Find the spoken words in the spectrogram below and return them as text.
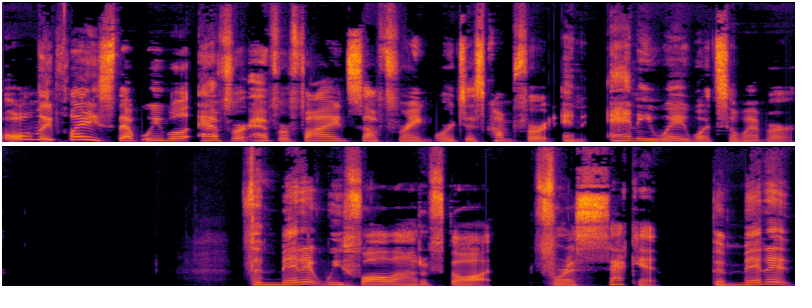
only place that we will ever, ever find suffering or discomfort in any way whatsoever. The minute we fall out of thought for a second, the minute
